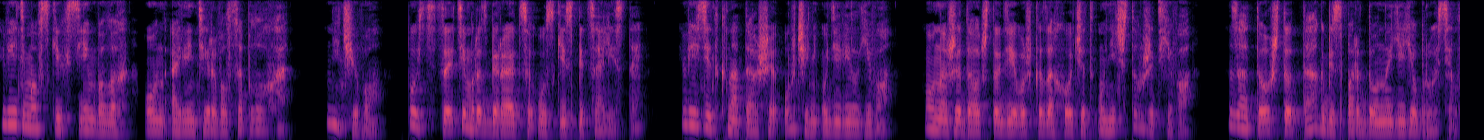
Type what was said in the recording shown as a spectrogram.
В ведьмовских символах он ориентировался плохо. Ничего, пусть с этим разбираются узкие специалисты. Визит к Наташе очень удивил его. Он ожидал, что девушка захочет уничтожить его за то, что так беспардонно ее бросил.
